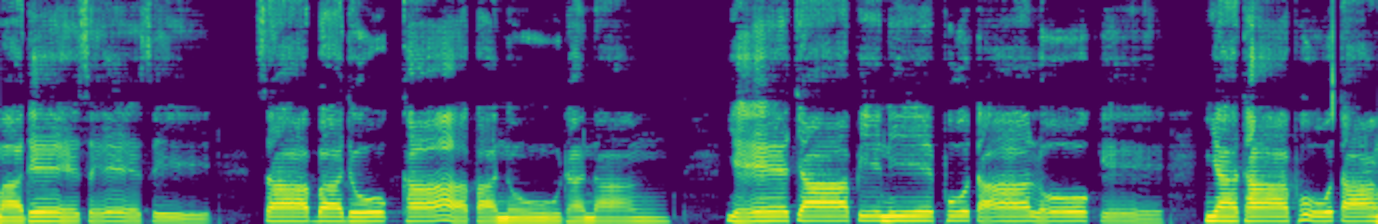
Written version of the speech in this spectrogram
มาเทเสสีสาบดุขาปานุทนัง เยจาปินิพุตาโลเกยาธาผู้ตัง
